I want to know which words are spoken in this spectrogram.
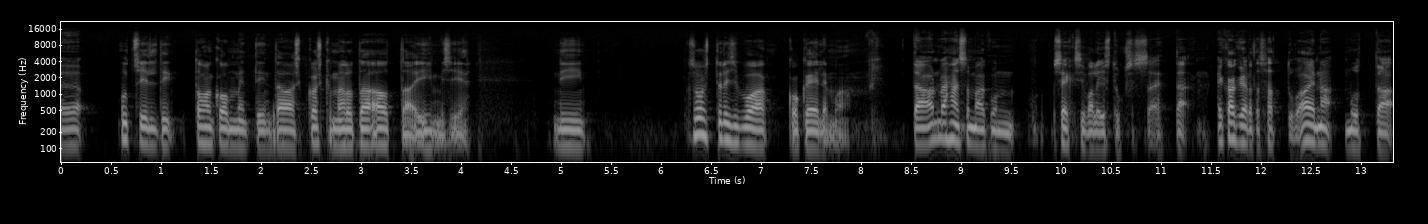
Öö, Mutta silti tuohon kommenttiin taas, koska me halutaan auttaa ihmisiä, niin suosittelisin vaan kokeilemaan. Tämä on vähän sama kuin seksivalistuksessa, että eka kerta sattuu aina, mutta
